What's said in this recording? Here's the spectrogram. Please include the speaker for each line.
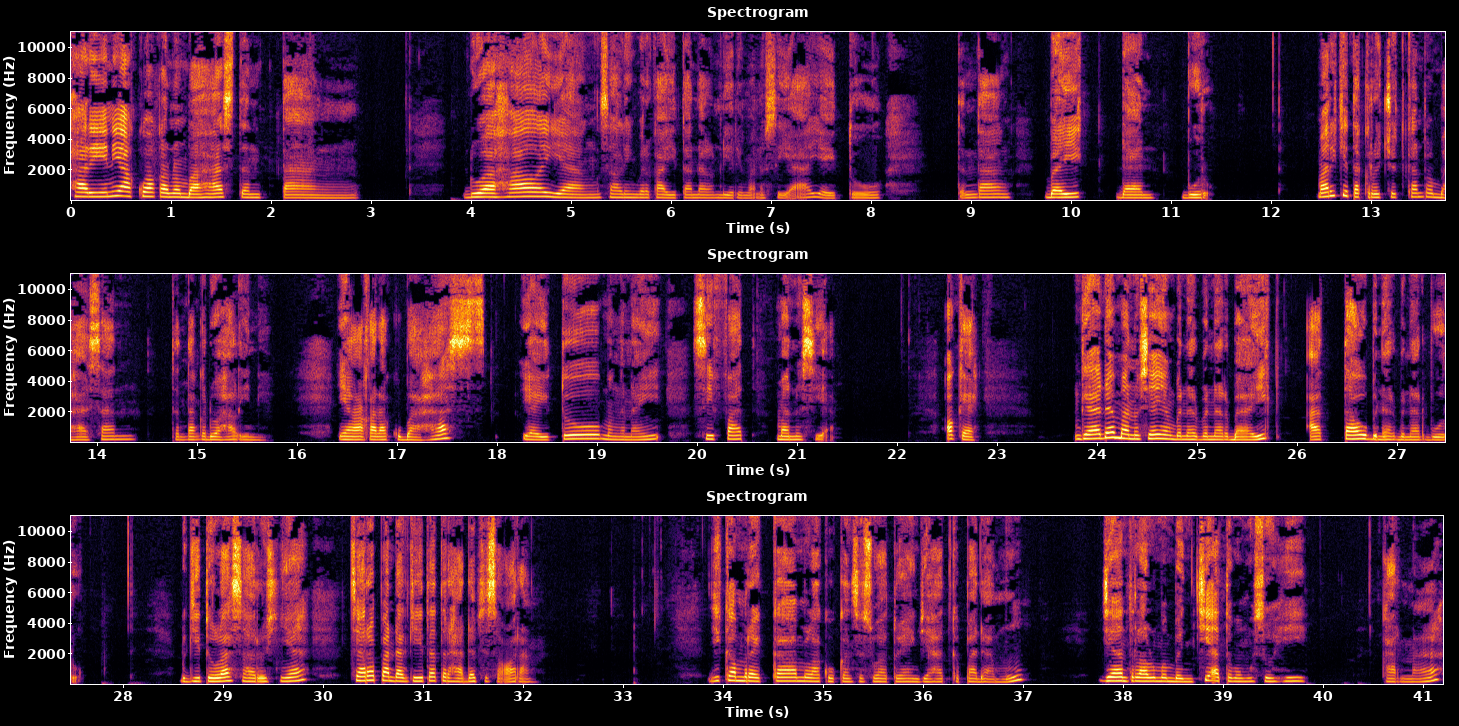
Speaker 1: Hari ini aku akan membahas tentang dua hal yang saling berkaitan dalam diri manusia, yaitu tentang baik dan buruk. Mari kita kerucutkan pembahasan tentang kedua hal ini. Yang akan aku bahas yaitu mengenai sifat manusia. Oke, gak ada manusia yang benar-benar baik atau benar-benar buruk. Begitulah seharusnya cara pandang kita terhadap seseorang. Jika mereka melakukan sesuatu yang jahat kepadamu, jangan terlalu membenci atau memusuhi, karena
